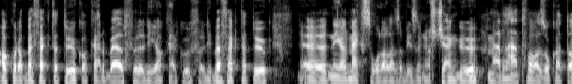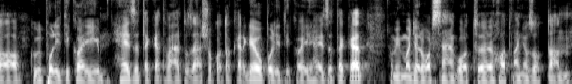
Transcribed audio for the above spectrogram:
akkor a befektetők, akár belföldi, akár külföldi befektetőknél megszólal az a bizonyos csengő, mert látva azokat a külpolitikai helyzeteket, változásokat, akár geopolitikai helyzeteket, ami Magyarországot hatványozottan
